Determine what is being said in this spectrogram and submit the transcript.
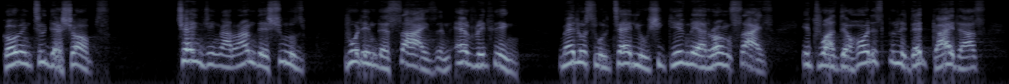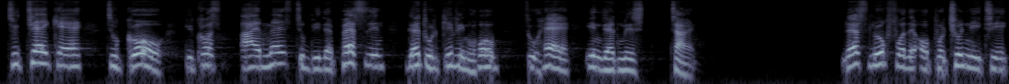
going to the shops, changing around the shoes, putting the size and everything. Melus will tell you she gave me a wrong size. It was the Holy Spirit that guided us to take her to go because I meant to be the person that would give him hope to her in that time. Let's look for the opportunity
